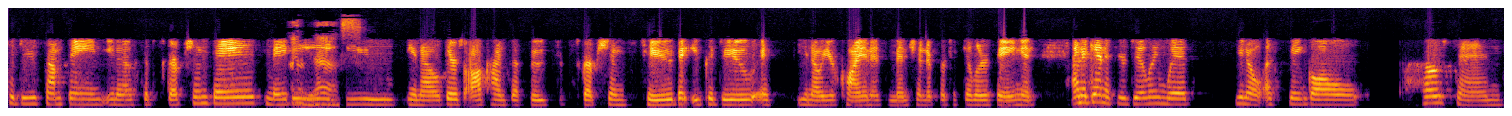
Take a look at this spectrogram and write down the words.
to do something, you know, subscription based. Maybe Oh, yes. you, you know, there's all kinds of food subscriptions too that you could do if, you know, your client has mentioned a particular thing. And, and again, if you're dealing with, you know, a single person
